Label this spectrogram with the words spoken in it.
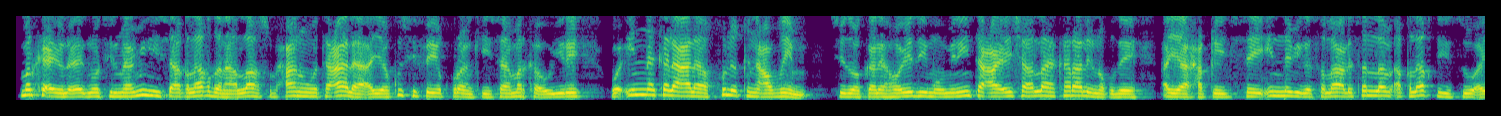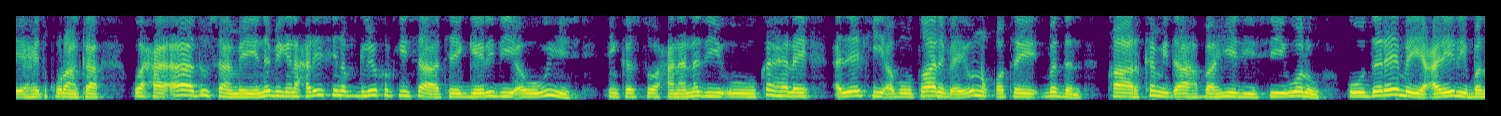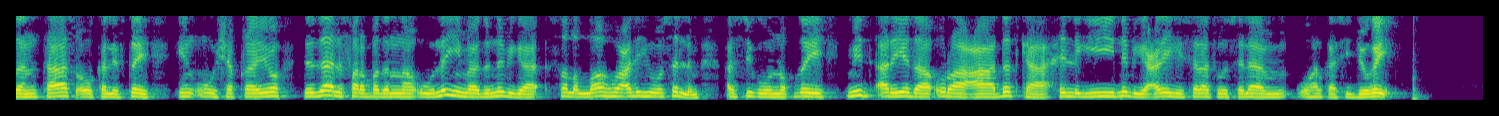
marka aynu eegno tilmaamihiisa akhlaaqdana allah subxaanahu wa tacaala ayaa ku sifeeyey qur'aankiisa. Marka uu yidhi wa innaka la calaa khuliqin cadiim. Sidoo kale hooyadii mu'miniinta caaisha allah ka raali noqdee ayaa xaqiijisay in nebiga sal alla alay salam akhlaaqdiisu ay ahayd qur'aanka. Waxaa aad u saameeyey nebiga naxariistii nabadgelyo korkiisa aatee geeridii awowihiis inkastoo xanaanadii uu ka helay adeerkii abutaalib ay u noqotay beddel qaar ka mid ah baahiyadiisii walow uu dareemayay cariiri badan taas oo kaliftay in uu shaqeeyo. Dadaal fara badanna uu la yimaado nebiga sala allahu calayhi wasalem asiguu noqday mid aryada u raaca dadka xilligii nebiga calayhi salaatu wasalaam uu halkaasi joogay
